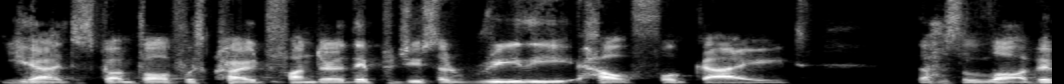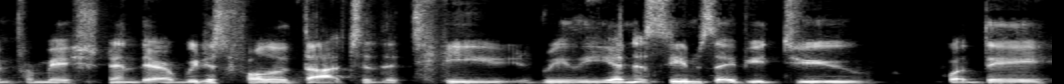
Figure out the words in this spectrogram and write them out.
yeah, I just got involved with Crowdfunder. They produce a really helpful guide that has a lot of information in there. We just followed that to the T, really. And it seems that if you do what they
